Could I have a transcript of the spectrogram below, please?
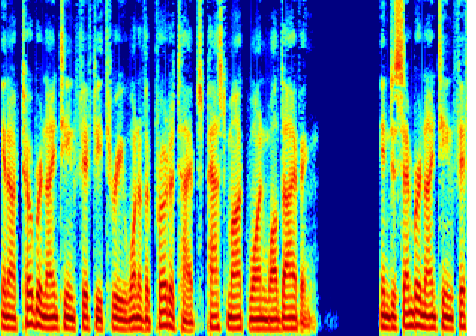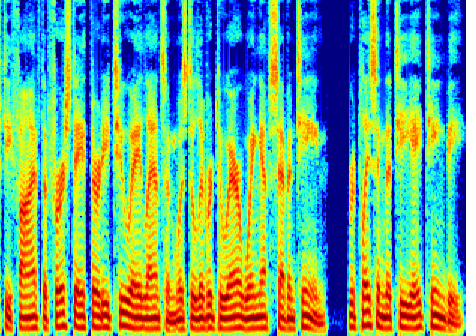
In October 1953 one of the prototypes passed Mach 1 while diving. In December 1955 the first A-32A Lansen was delivered to Air Wing F-17, replacing the T-18B.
